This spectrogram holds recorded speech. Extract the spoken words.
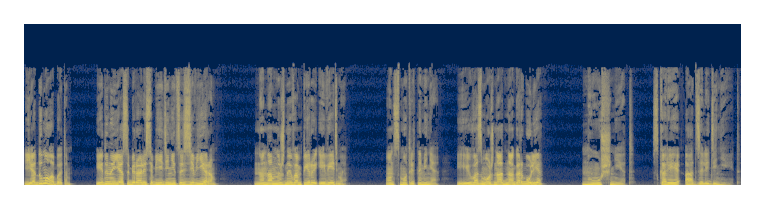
«Я думал об этом. Иден и я собирались объединиться с Зевьером, но нам нужны вампиры и ведьмы». Он смотрит на меня. «И, возможно, одна горгулья». «Ну уж нет. Скорее ад заледенеет».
